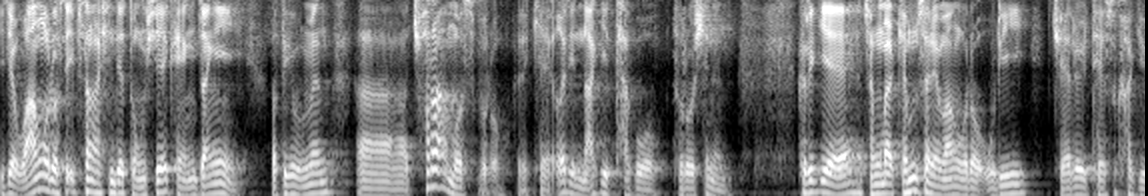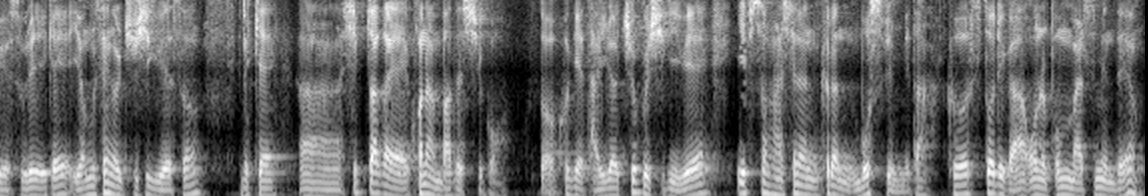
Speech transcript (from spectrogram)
이제 왕으로서 입성하신 데 동시에 굉장히 어떻게 보면 어, 초라한 모습으로 이렇게 어린 낙이 타고 들어오시는 그러기에 정말 겸손의 왕으로 우리 죄를 대속하기 위해서 우리에게 영생을 주시기 위해서 이렇게 아, 십자가에 고난 받으시고 또 거기에 달려 죽으시기 위해 입성하시는 그런 모습입니다. 그 스토리가 오늘 본 말씀인데요.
